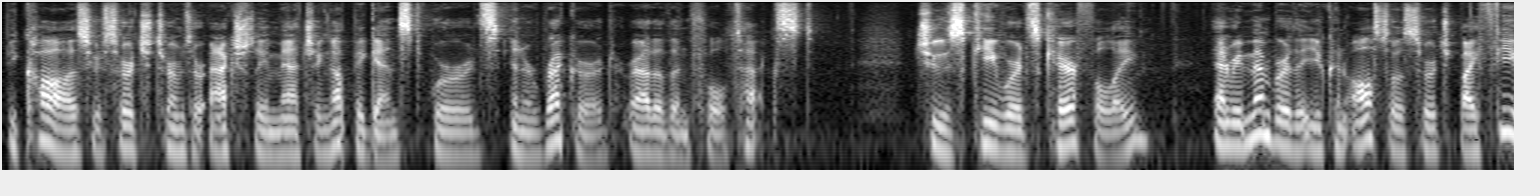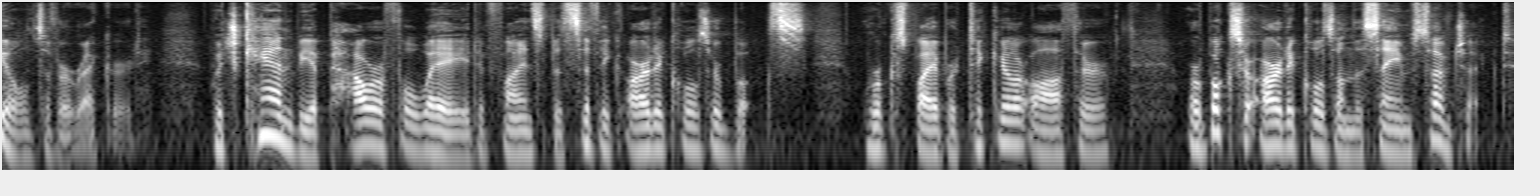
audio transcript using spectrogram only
because your search terms are actually matching up against words in a record rather than full text. Choose keywords carefully and remember that you can also search by fields of a record, which can be a powerful way to find specific articles or books, works by a particular author, or books or articles on the same subject.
